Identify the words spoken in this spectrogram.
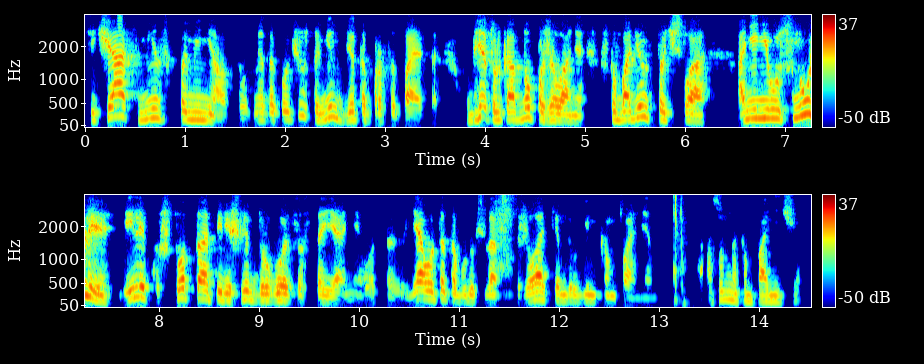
Сейчас Минск поменялся. Вот у меня такое чувство, Минск где-то просыпается. У меня только одно пожелание, чтобы 11 числа они не уснули или что-то перешли в другое состояние. Вот я вот это буду всегда желать всем другим компаниям, особенно компании честно.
